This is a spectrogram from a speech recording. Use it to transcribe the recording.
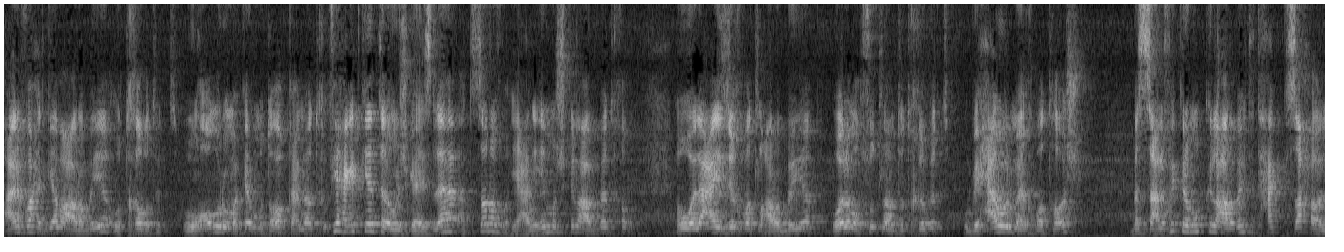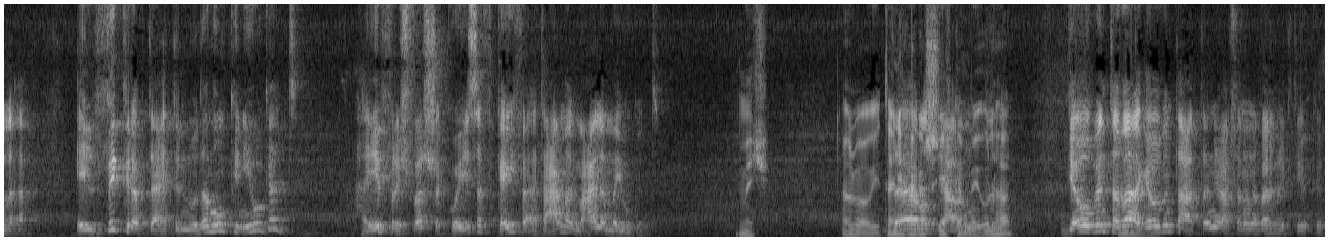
عارف واحد جاب عربية واتخبطت وعمره ما كان متوقع إنها تخ... في حاجات كده أنت لو مش جاهز لها هتتصرف يعني إيه المشكلة؟ العربية تخبط. هو لا عايز يخبط العربية ولا مبسوط لما تتخبط وبيحاول ما يخبطهاش بس على فكرة ممكن العربية تتحك صح ولا لأ؟ الفكرة بتاعت إنه ده ممكن يوجد هيفرش فرشة كويسة في كيف أتعامل معاه لما يوجد. ماشي. حلو قوي تاني حاجة على كان بيقولها؟ جاوب أنت بقى آه. جاوب أنت على التانية عشان أنا برغي كتير كده.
